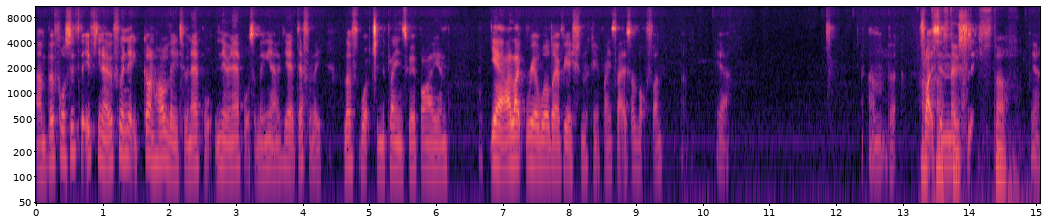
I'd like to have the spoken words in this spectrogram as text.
Um, but of course, if if you know if we're ne- go on holiday to an airport near an airport or something, yeah, yeah, definitely love watching the planes go by and yeah, I like real world aviation. Looking at planes, that is a lot of fun. Um, yeah. Um, but flight sim Fantastic mostly. stuff. Yeah.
